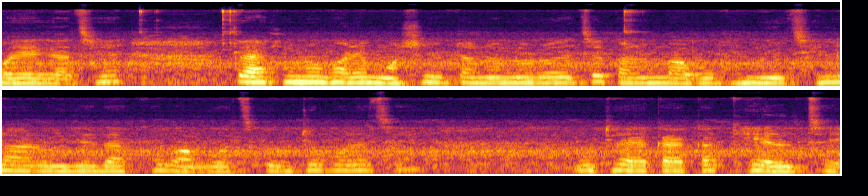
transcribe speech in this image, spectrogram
হয়ে গেছে। তো এখনও ঘরে মশারি টানানো রয়েছে, কারণ বাবু ঘুমিয়েছিল। আর ওই যে দেখো, বাবু আজকে উঠে পড়েছে। উঠে একা একা খেলছে।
